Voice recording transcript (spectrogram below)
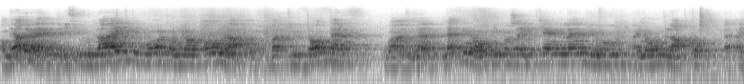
On the other hand, if you would like to work on your own laptop, but you don't have one, let me know because I can lend you an old laptop. Uh, I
